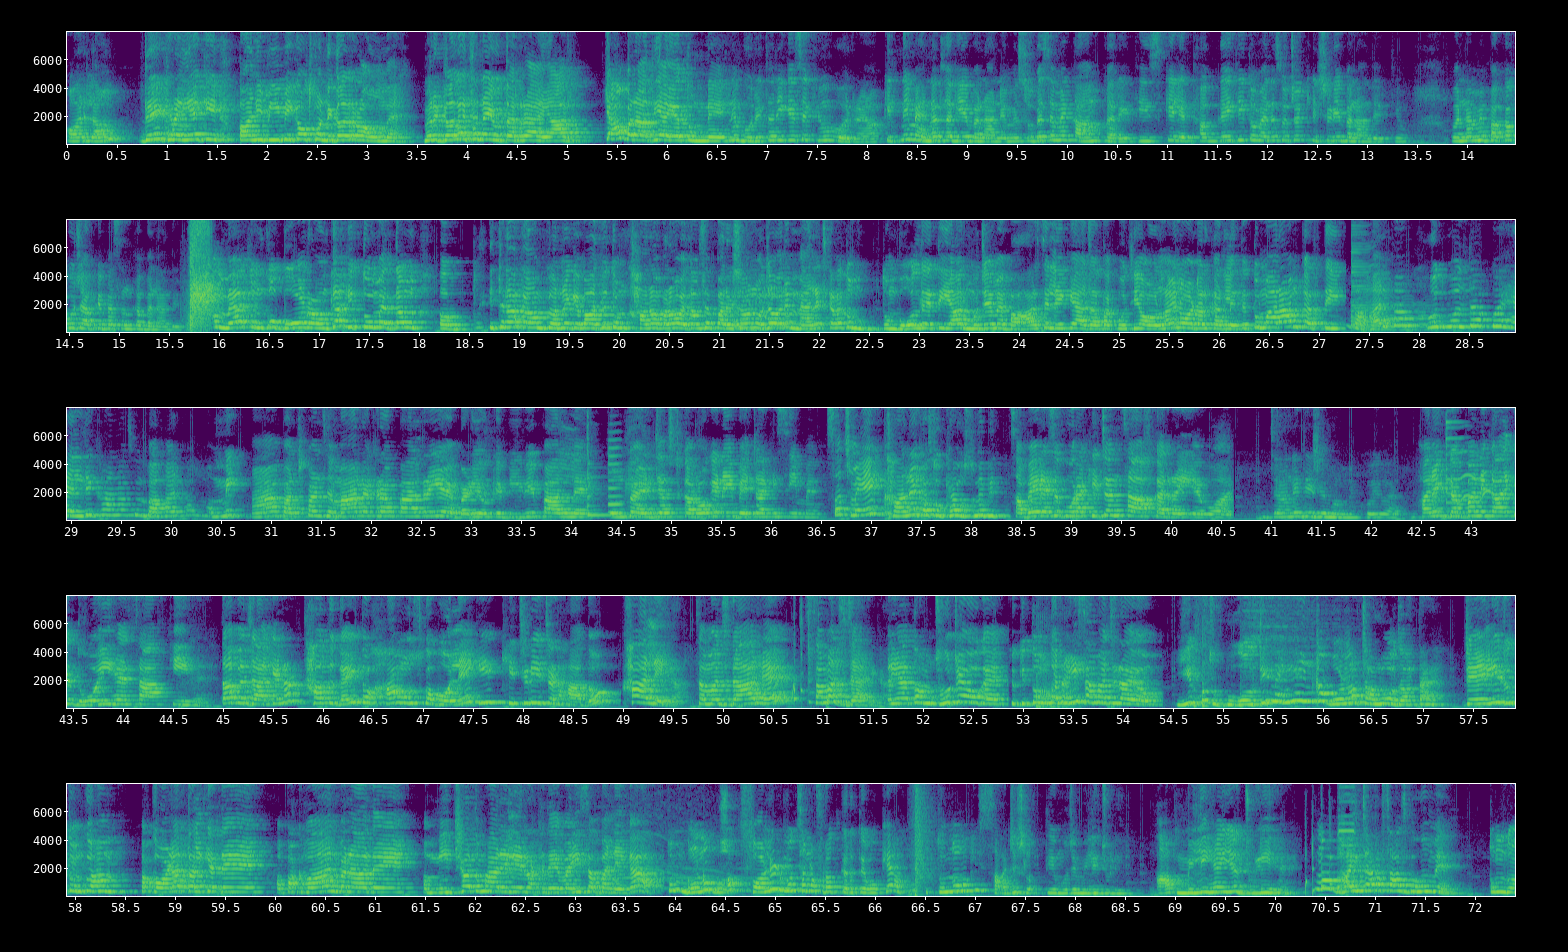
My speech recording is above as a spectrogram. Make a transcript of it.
और लाऊं? देख रही है कि पानी पी पी के उसको निकल रहा हूँ मैं। मेरे गले से नहीं उतर रहा है यार। क्या बना दिया ये तुमने? इतने बुरे तरीके से क्यों बोल रहे हैं आप? कितनी मेहनत लगी है बनाने में। सुबह से मैं काम कर रही थी, इसके लिए थक गई थी तो मैंने सोचा खिचड़ी बना देती हूँ। वरना मैं पक्का कुछ आपके पसंद का बना देती। तो मैं तुमको बोल रहा हूँ क्या कि तुम एकदम इतना काम करने के बाद भी तुम खाना बनाओ एकदम से परेशान हो जाओ। अरे मैनेज करना तुम तुम बोल देती यार मुझे मैं बाहर से लेके आ जाता कुछ या ऑनलाइन ऑर्डर कर लेते तुम आराम करती। बाहर का खुद बोलते आपको हेल्दी खाना उसमें बाहर का? मम्मी हाँ बचपन से माँ नखरा पाल रही है बड़ी होके बीवी पाल ले। तुम तो एडजस्ट करोगे नहीं बेटा किसी में। सच में एक खाने का सुख है उसमें भी सवेरे से पूरा किचन साफ़ कर रही है वो आज। जाने दीजिए मम्मी, कोई बात नहीं। हर एक डब्बा निकाल के धोई है, साफ़ की है। तब जाके ना थक गई तो हम उसको बोले कि खिचड़ी चढ़ा दो, खा लेगा। समझदार है, समझ जाएगा। यहाँ तो हम झूठे हो गए क्योंकि तुम तो नहीं समझ रहे हो ये कुछ बोलती नहीं है इनका बोलना चालू हो जाता है। डेली जो तुमको हम पकौड़ा तल के दें और पकवान बना दें और मीठा तुम्हारे लिए रख दें वही सब बनेगा। तुम दोनों बहुत सॉलिड मुझसे नफरत करते हो क्या? तुम दोनों की साजिश लगती है मुझे मिली जुली आप मिली हैं या जुली है? इतना भाईचारा सास बहू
